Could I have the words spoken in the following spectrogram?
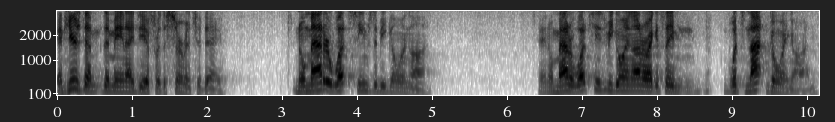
And here's the, the main idea for the sermon today. No matter what seems to be going on, okay, no matter what seems to be going on, or I could say what's not going on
